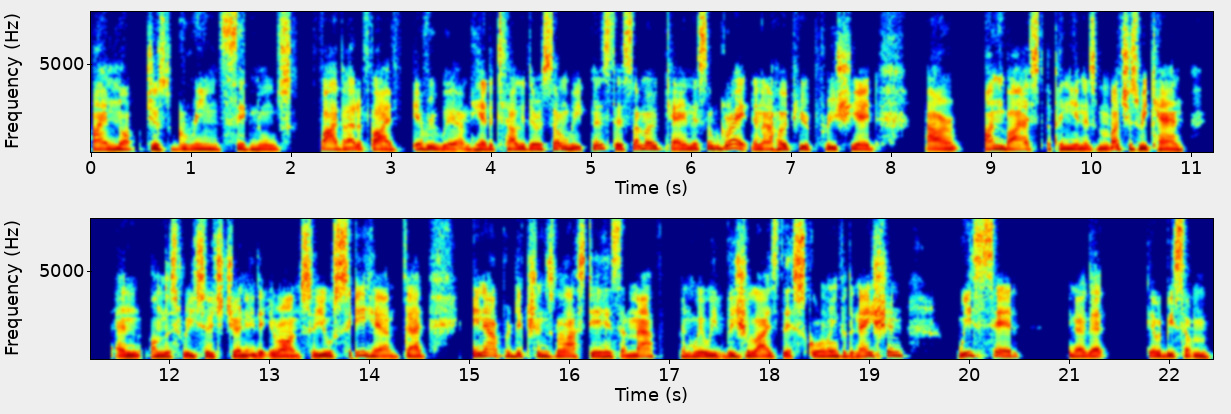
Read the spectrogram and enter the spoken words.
I'm not just green signals five out of five everywhere. I'm here to tell you there is some weakness, there's some okay, and there's some great. And I hope you appreciate our unbiased opinion as much as we can and on this research journey that you're on. So you'll see here that in our predictions last year, here's a map and where we visualized their scoring for the nation. We said, you know, that there would be some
